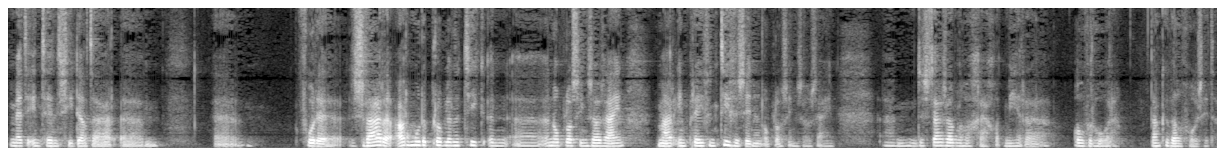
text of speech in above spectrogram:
met de intentie dat daar um, voor de zware armoedeproblematiek een, uh, een oplossing zou zijn, maar in preventieve zin een oplossing zou zijn. Um, dus daar zou ik nog wel graag wat meer uh, over horen. Dank u wel, voorzitter.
